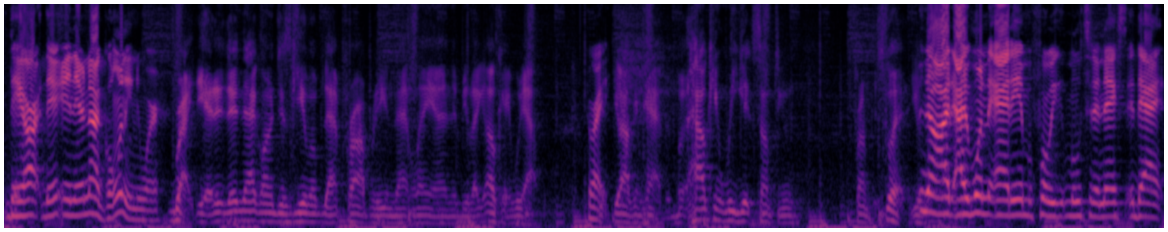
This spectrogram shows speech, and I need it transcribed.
They are they and they're not going anywhere. Right. Yeah. they- They're not going to just give up that property and that land and be like, okay, we out. Right. Y'all can have it. But how can we get something from this? Go ahead. No, I, I want to add in before we move to the next that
